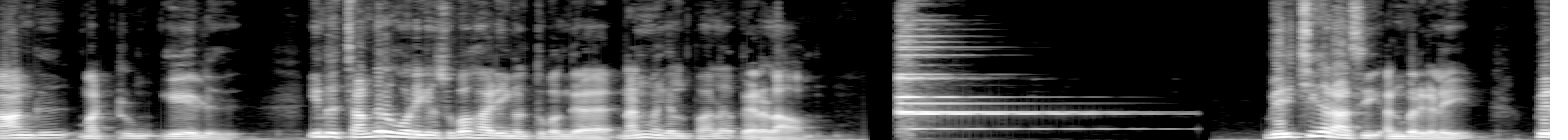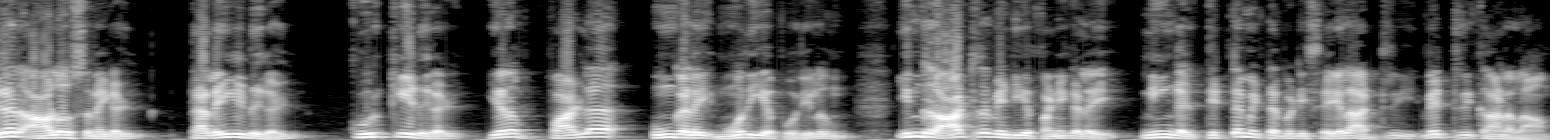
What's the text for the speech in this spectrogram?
நான்கு மற்றும் ஏழு. இன்று சந்திரகோரையில் சுபகாரியங்கள் துவங்க நன்மைகள் பல பெறலாம். விருச்சிக ராசி அன்பர்களே பிறர் ஆலோசனைகள் தலையீடுகள் குறுக்கீடுகள் என பல உங்களை மோதிய போதிலும் இன்று ஆற்ற வேண்டிய பணிகளை நீங்கள் திட்டமிட்டபடி செயலாற்றி வெற்றி காணலாம்.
